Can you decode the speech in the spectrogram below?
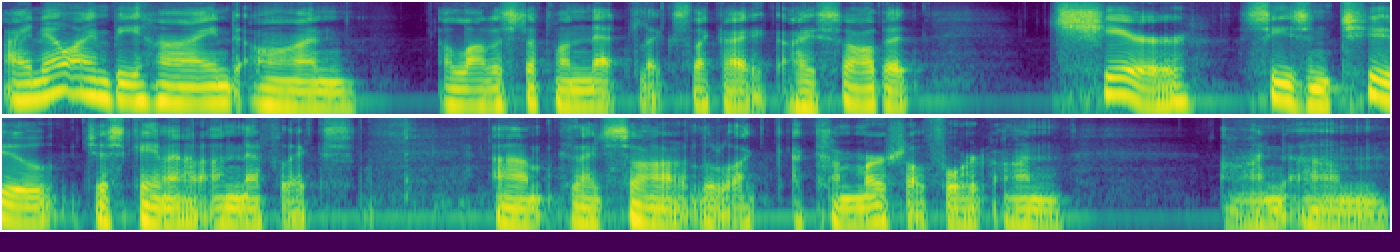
I know I'm behind on a lot of stuff on Netflix. Like I, I saw that Cheer season two just came out on Netflix because um, I saw a little like a commercial for it on on um,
